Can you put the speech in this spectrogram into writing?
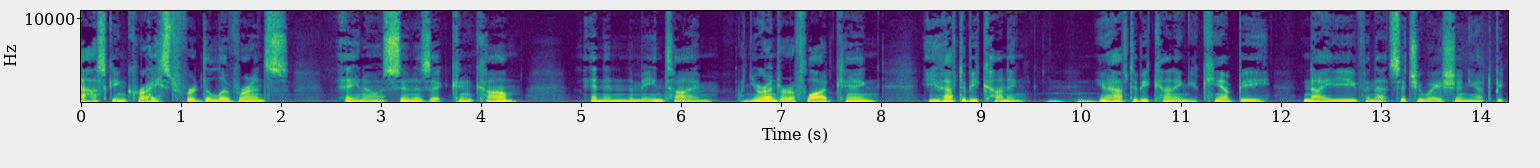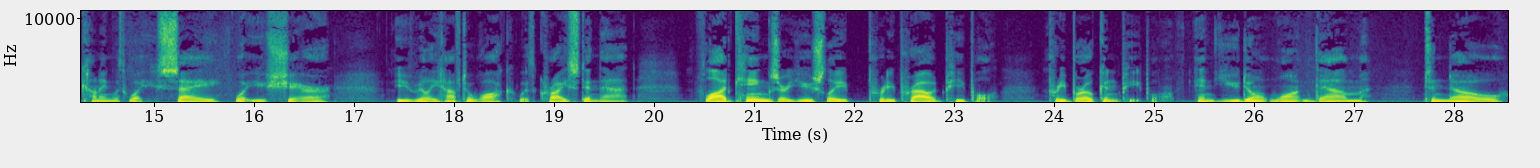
asking Christ for deliverance, you know, as soon as it can come. And in the meantime, when you're under a flawed king, you have to be cunning. Mm-hmm. You have to be cunning. You can't be naive in that situation. You have to be cunning with what you say, what you share. You really have to walk with Christ in that. Flawed kings are usually pretty proud people, pretty broken people, and you don't want them to know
